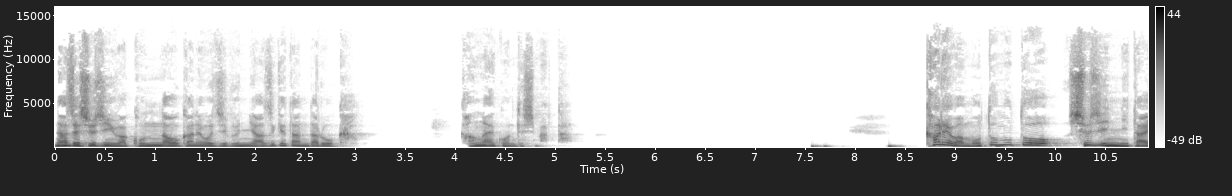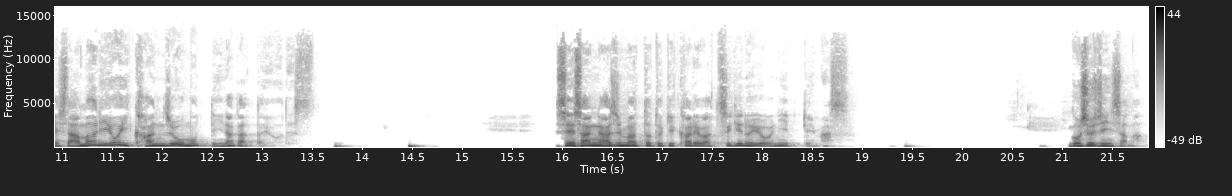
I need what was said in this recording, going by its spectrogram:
なぜ主人はこんなお金を自分に預けたんだろうか考え込んでしまった。彼はもともと主人に対してあまり良い感情を持っていなかったようです。生産が始まった時彼は次のように言っています。ご主人様、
